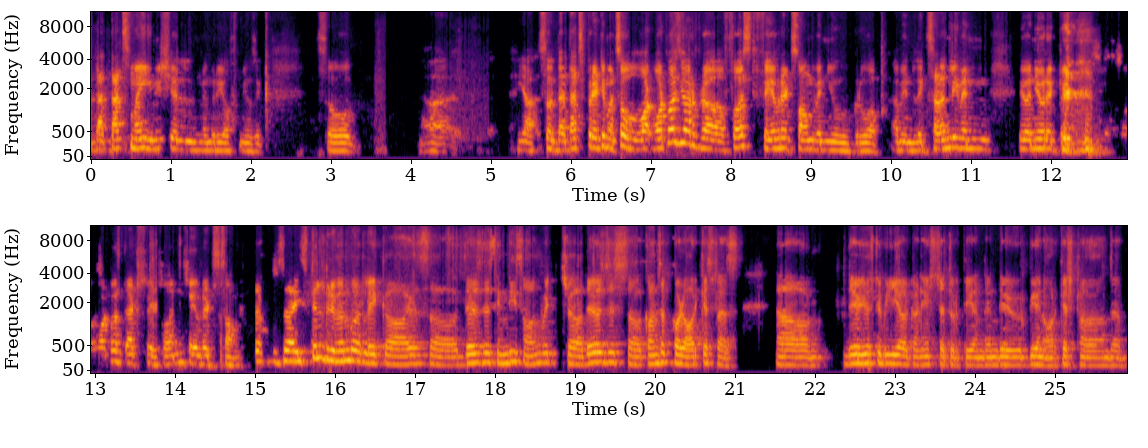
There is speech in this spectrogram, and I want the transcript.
that that's my initial memory of music. So uh, yeah, so that, that's pretty much. So what, what was your uh, first favorite song when you grew up? I mean, like suddenly when when you were a kid, what was that one favorite song? So I still remember like uh, I was uh, there's this Hindi song which uh, there was this uh, concept called orchestras. Um, there used to be a Ganesh Chaturthi and then there would be an orchestra on the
